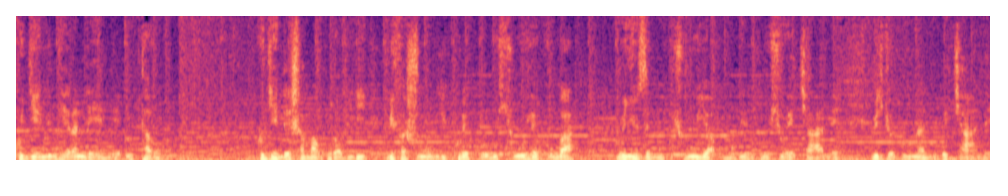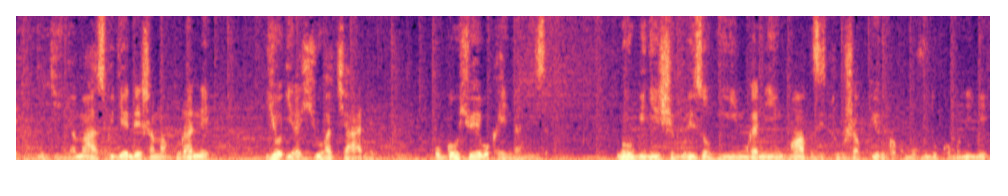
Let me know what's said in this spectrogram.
kugenda intera ndende utaruha. Kugendesha amaguru abiri bifasha umubiri kurekura ubushyuhe vuba binyuze mu cyuya umubiri ntushyuhe cyane bityo ntunanirwe cyane. Mu gihe inyamaswa igendesha amaguru ane yo irashyuha cyane. Ubwo bushyuhe bukayinaniza. Nubwo inyinshi muri zo nk'imbwa n'inkwavu ziturusha kwiruka ku muvuduko munini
